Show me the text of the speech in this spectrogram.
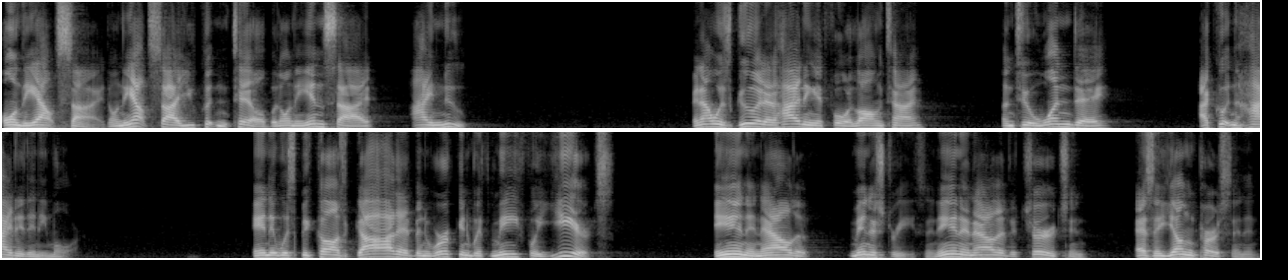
on the outside. On the outside, you couldn't tell, but on the inside, I knew. And I was good at hiding it for a long time until one day I couldn't hide it anymore. And it was because God had been working with me for years, in and out of ministries and in and out of the church and as a young person and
